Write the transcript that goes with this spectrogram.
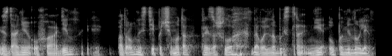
изданию УФА-1. Подробности, почему так произошло довольно быстро, не упомянули.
